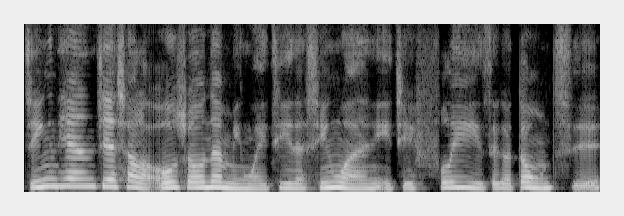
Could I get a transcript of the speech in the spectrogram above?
今天介绍了欧洲难民危机的新闻，以及 flee 这个动词。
